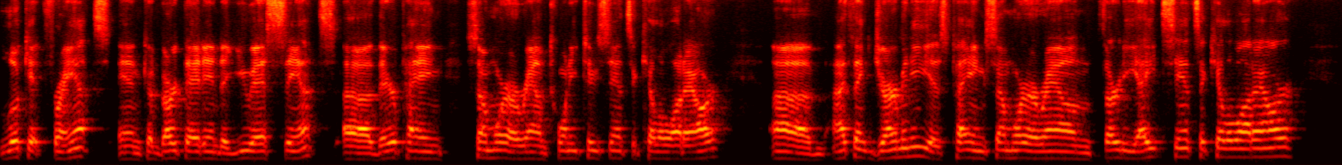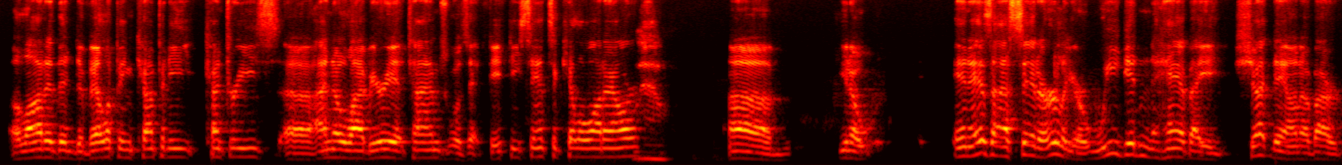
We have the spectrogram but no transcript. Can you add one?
look at France and convert that into US cents, uh, they're paying somewhere around 22 cents a kilowatt hour. Um, I think Germany is paying somewhere around 38 cents a kilowatt hour. A lot of the developing company countries, uh, I know Liberia at times was at 50 cents a kilowatt hour. Wow. Um, you know, and as I said earlier, we didn't have a shutdown of our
